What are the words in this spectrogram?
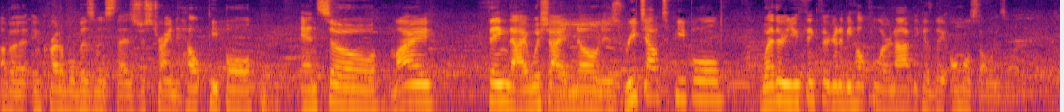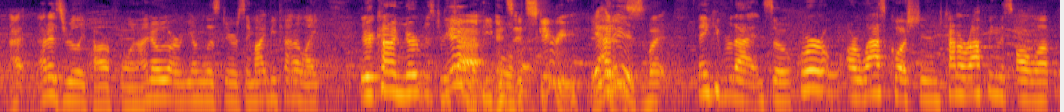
of an incredible business that is just trying to help people. And so, my thing that I wish I had known is reach out to people, whether you think they're going to be helpful or not, because they almost always are. That, that is really powerful, and I know our young listeners they might be kind of like they're kind of nervous to reach out to people. it's, it's scary. yeah, it is. But thank you for that. And so for our last question, kind of wrapping this all up,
